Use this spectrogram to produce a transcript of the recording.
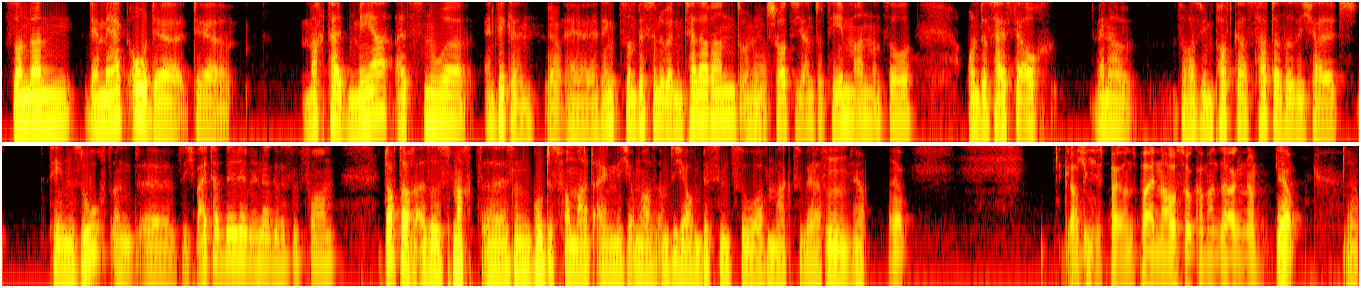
sondern der merkt, oh, der, der macht halt mehr als nur entwickeln. Ja. Äh, er denkt so ein bisschen über den Tellerrand und Ja. schaut sich andere Themen an und so. Und das heißt ja auch, wenn er sowas wie einen Podcast hat, dass er sich halt Themen sucht und äh, sich weiterbildet in einer gewissen Form. Doch, doch, also es macht, äh, ist ein gutes Format eigentlich, um, um sich auch ein bisschen zu auf den Markt zu werfen. Mhm. Ja. Ja. Glaube ich, ist bei uns beiden auch so, kann man sagen, ne? Ja.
